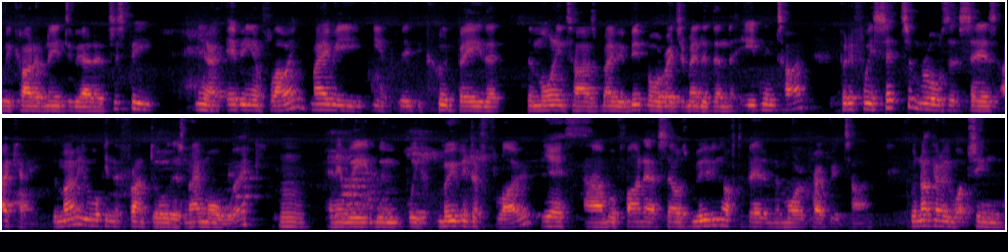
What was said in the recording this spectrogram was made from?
we kind of need to be able to just be, you know, ebbing and flowing. Maybe you know, it could be that the morning time is maybe a bit more regimented than the evening time, But if we set some rules that says, okay, the moment you walk in the front door, there's no more work, Mm. and then we, we, we move into flow, Yes. um, we'll find ourselves moving off to bed at a more appropriate time. We're not going to be watching,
